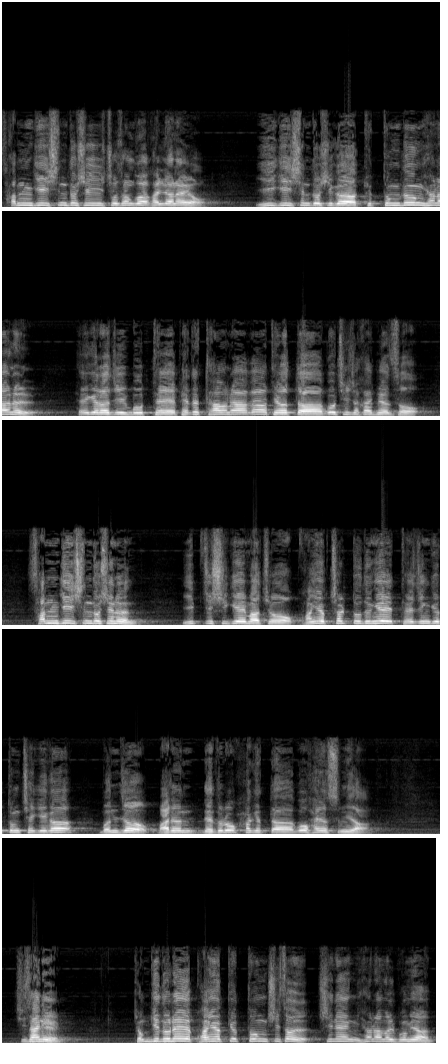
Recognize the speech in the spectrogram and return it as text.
3기 신도시 조성과 관련하여 2기 신도시가 교통 등 현안을 해결하지 못해 베드타운화가 되었다고 지적하면서 3기 신도시는 입주 시기에 맞춰 광역철도 등의 대중교통 체계가 먼저 마련되도록 하겠다고 하였습니다. 지사님, 경기도 내 광역교통시설 진행 현황을 보면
